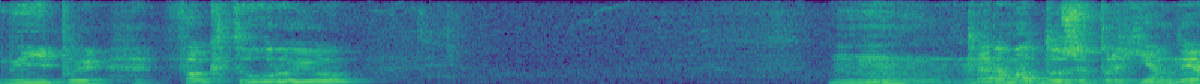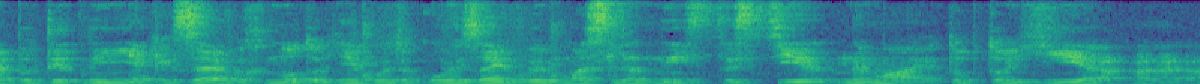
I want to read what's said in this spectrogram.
нипи фактурою. М, Аромат дуже приємний, апетитний, ніяких зайвих ноток, ніякої такої зайвої маслянистості немає. Тобто є е,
